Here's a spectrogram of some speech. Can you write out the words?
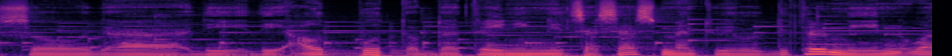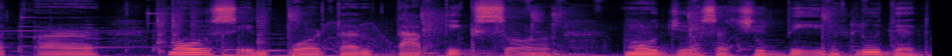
So the, the the output of the training needs assessment will determine what are most important topics or modules that should be included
